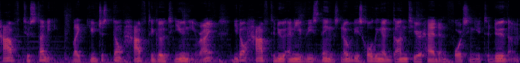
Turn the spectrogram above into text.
have to study. Like you just don't have to go to uni, right? You don't have to do any of these things. Nobody's holding a gun to your head and forcing you to do them.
